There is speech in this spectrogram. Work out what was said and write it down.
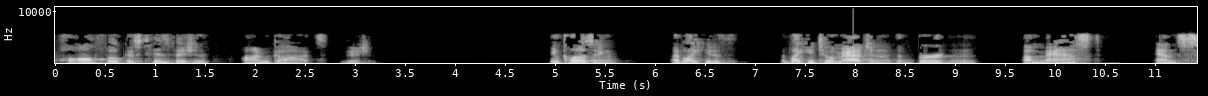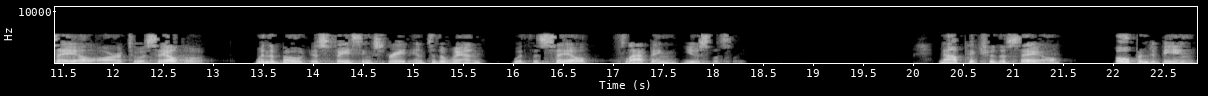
Paul focused his vision on God's vision. In closing, I'd like you to, I'd like you to imagine the burden a mast and sail are to a sailboat when the boat is facing straight into the wind with the sail flapping uselessly. Now picture the sail open to being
